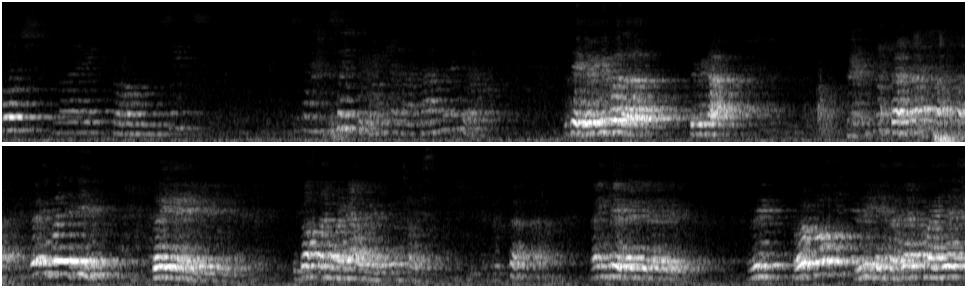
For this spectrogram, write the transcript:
for example, coach, like from six, six hundred to one thousand, so. Okay, can we give her the tipping card? Everybody give. Okay. Because time running out, we have no choice. thank you, thank you, thank you. Haruko, maybe you can suggest some ideas?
